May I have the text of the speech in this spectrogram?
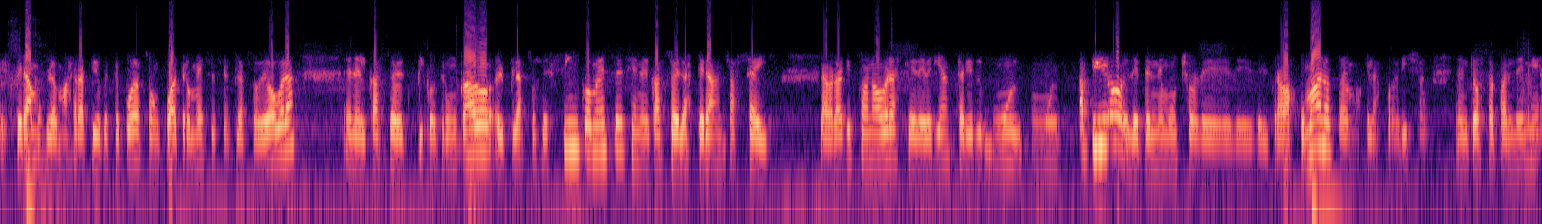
esperamos lo más rápido que se pueda, son cuatro meses el plazo de obra. En el caso de Pico Truncado, el plazo es de cinco meses y en el caso de La Esperanza, seis. La verdad que son obras que deberían salir muy muy rápido, depende mucho de, del trabajo humano, sabemos que las cuadrillas en toda esta pandemia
